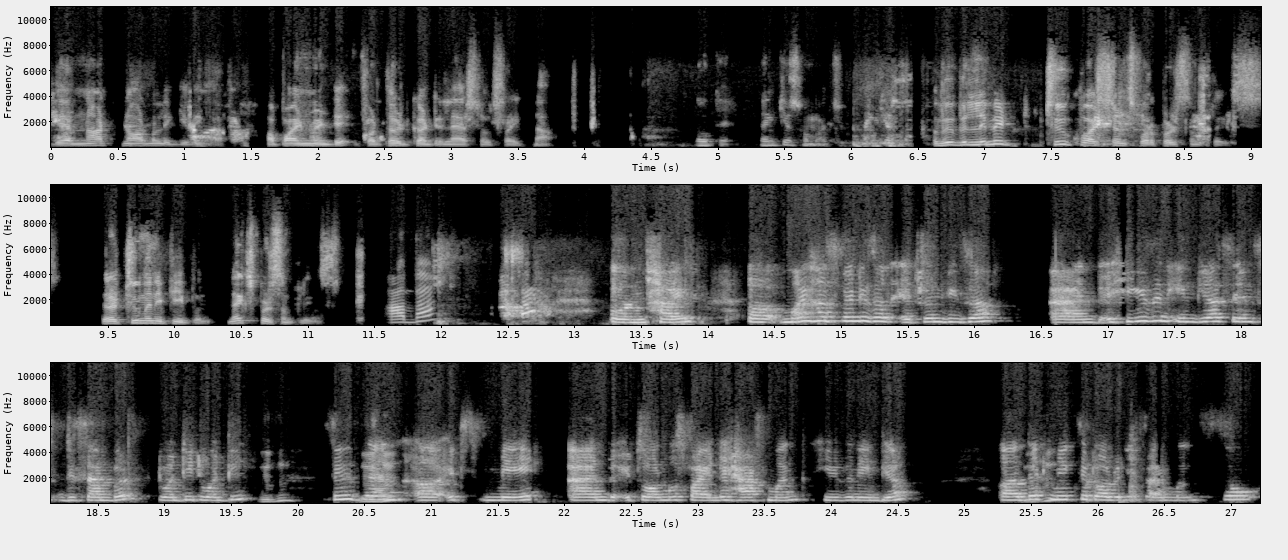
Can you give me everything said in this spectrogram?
they are not normally giving a appointment for third country nationals right now Okay, thank you so much. You. we will limit two questions per person please there are too many people next person please Abha? Um, hi, uh, my husband is on H1 visa and he is in India since December 2020. Mhm. Since then, uh, it's May and it's almost five and a half month. He's in India. Uh, that Mhm. makes it already five months. So,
